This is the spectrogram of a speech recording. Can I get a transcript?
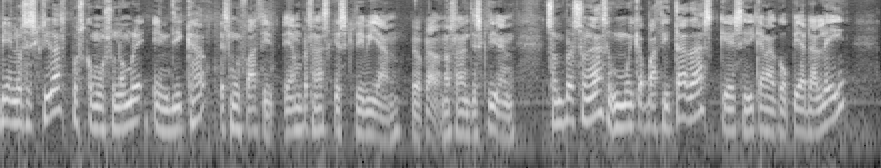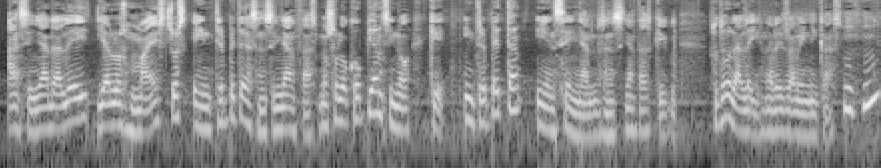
Bien, los escribas, pues como su nombre indica, es muy fácil. Eran personas que escribían, pero claro, no solamente escriben. Son personas muy capacitadas que se dedican a copiar la ley, a enseñar la ley y a los maestros e intérpretes de las enseñanzas. No solo copian, sino que interpretan y enseñan las enseñanzas, que, sobre todo la ley, las leyes rabínicas. Ujú,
